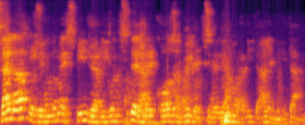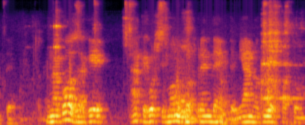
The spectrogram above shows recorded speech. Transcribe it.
Dall'altro, secondo me, spinge a riconsiderare cosa noi consideriamo radicale e militante. Una cosa che anche forse in modo sorprendente, mi hanno ho fatto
